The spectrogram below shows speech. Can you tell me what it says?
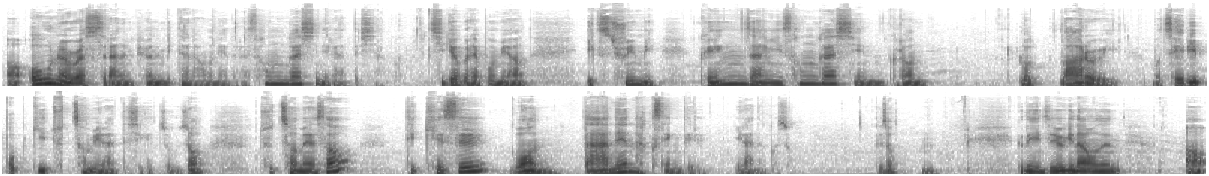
어, onerous라는 표현 밑에 나오는 얘들아 성가신이라는 뜻이야. 직역을 해보면 extremely 굉장히 성가신 그런 로, lottery 뭐 제비 뽑기 추첨이라는 뜻이겠죠, 그죠? 추첨해서 티켓을 원 따낸 학생들이라는 거죠, 그죠? 음. 근데 이제 여기 나오는 어,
